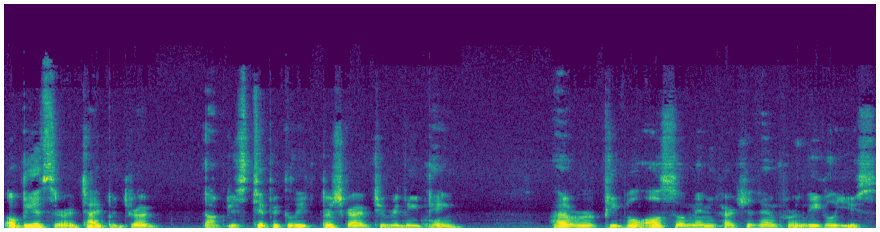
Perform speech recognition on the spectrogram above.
opiates are a type of drug doctors typically prescribe to relieve pain. However, people also manufacture them for legal use.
